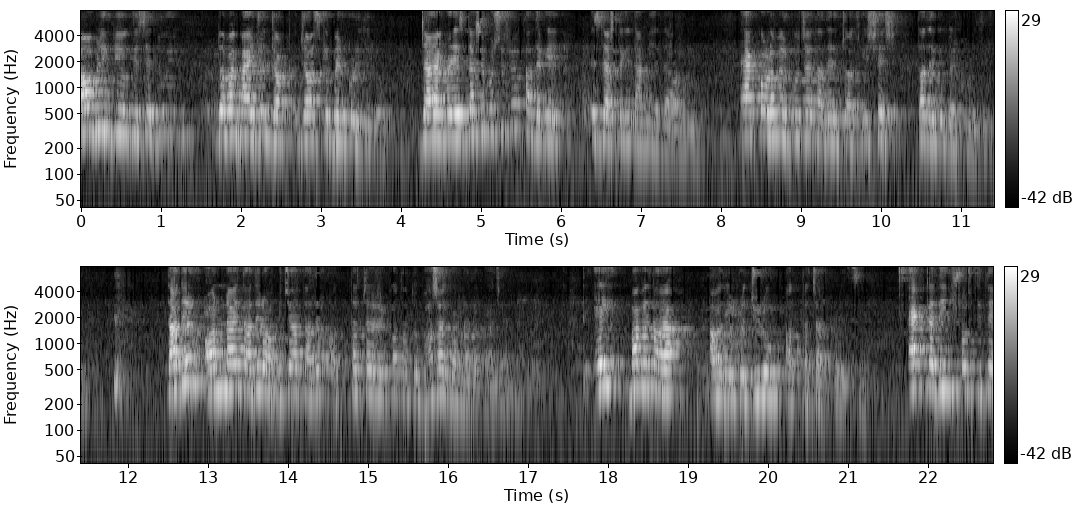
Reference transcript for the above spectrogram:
আওয়ামী লীগ নিয়োগ দিয়েছে, দুই দফায় বাইশ জন জজকে বের করে দিল। যারা একবার এজলাসে বসেছিল, তাদেরকে এজলাস থেকে নামিয়ে দেওয়া হলো। এক কলমের খোঁচায় তাদের জজকে শেষ তাদেরকে বের করে দিল। তাদের অন্যায়, তাদের অবিচার, তাদের অত্যাচারের কথা তো ভাষায় বর্ণনা করা যায় না। এইভাবে তারা আমাদের উপরে জুলুম, অত্যাচার করেছে। একটা দিন স্বস্তিতে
